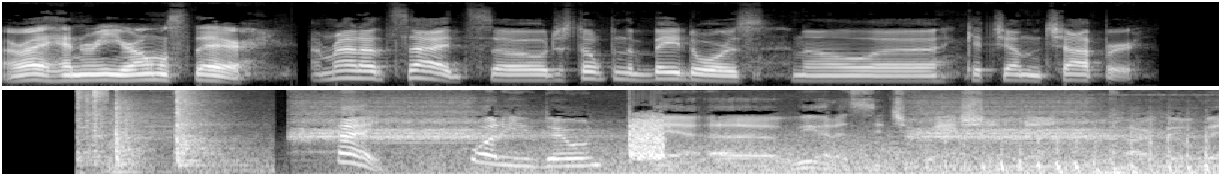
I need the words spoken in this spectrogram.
Alright, Henry, you're almost there. I'm right outside, so just open the bay doors and I'll uh, get you on the chopper. Hey, what are you doing? Yeah, uh, we got a situation down in Cargo Bay.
